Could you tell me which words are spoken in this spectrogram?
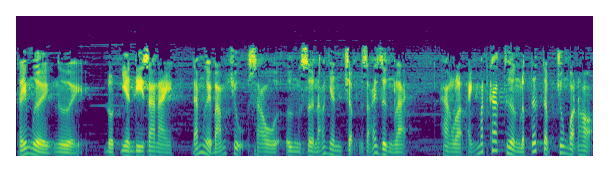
Thấy mười người đột nhiên đi ra này, đám người bám trụ sau ưng sơ não nhân chậm rãi dừng lại. Hàng loạt ánh mắt khác thường lập tức tập trung bọn họ.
